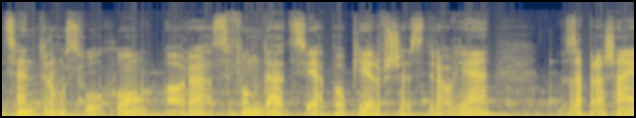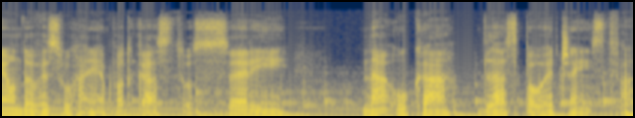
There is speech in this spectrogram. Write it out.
Centrum Słuchu oraz Fundacja Po Pierwsze Zdrowie zapraszają do wysłuchania podcastu z serii Nauka dla społeczeństwa.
